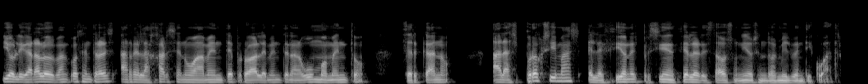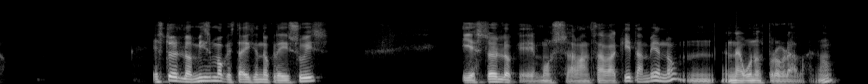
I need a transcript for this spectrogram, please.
y obligará a los bancos centrales a relajarse nuevamente, probablemente en algún momento cercano a las próximas elecciones presidenciales de Estados Unidos en 2024. Esto es lo mismo que está diciendo Credit Suisse y esto es lo que hemos avanzado aquí también, ¿no? Mm, en algunos programas, ¿no?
